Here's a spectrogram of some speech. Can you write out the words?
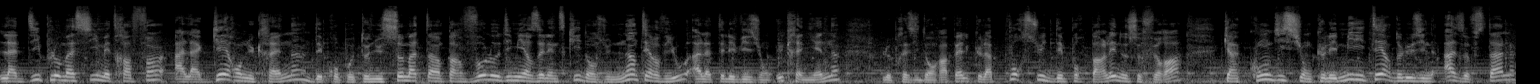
la diplomatie mettra fin à la guerre en Ukraine. Des propos tenus ce matin par Volodymyr Zelensky dans une interview à la télévision ukrainienne. Le président rappelle que la poursuite des pourparlers ne se fera qu'à condition que les militaires de l'usine Azovstal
